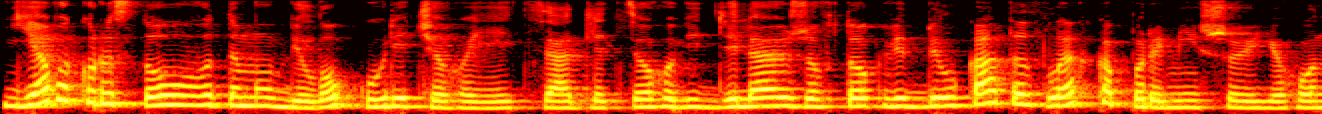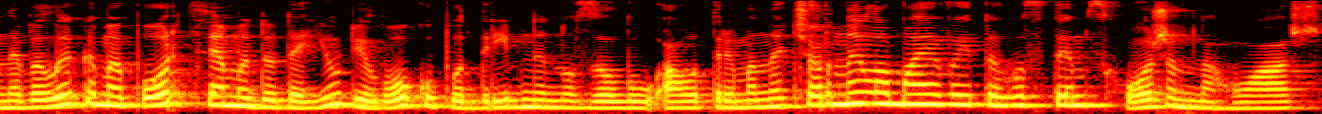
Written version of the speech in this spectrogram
Я використовуватиму білок курячого яйця. Для цього відділяю жовток від білка та злегка перемішую його. Невеликими порціями додаю білок у подрібнену золу, а отримане чорнило має вийти густим, схожим на гуаш.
